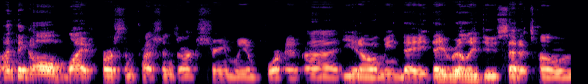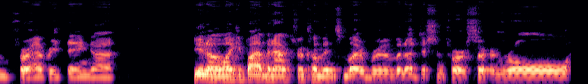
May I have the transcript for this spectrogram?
I think all of life first impressions are extremely important. Uh, you know, I mean, they they really do set a tone for everything. Uh, you know, like if I have an actor come into my room and audition for a certain role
